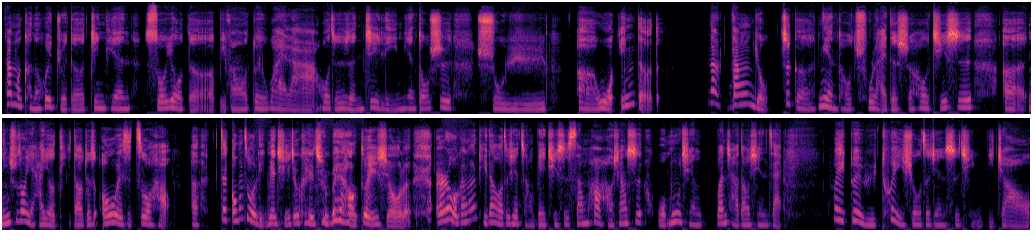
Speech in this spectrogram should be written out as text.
他们可能会觉得，今天所有的，比方说对外啦，或者是人际里面，都是属于呃我应得的。那当有这个念头出来的时候，其实呃，您书中也还有提到，就是 always 做好。呃，在工作里面其实就可以准备好退休了。而我刚刚提到的这些长辈，其实 somehow 好像是我目前观察到现在，会对于退休这件事情比较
